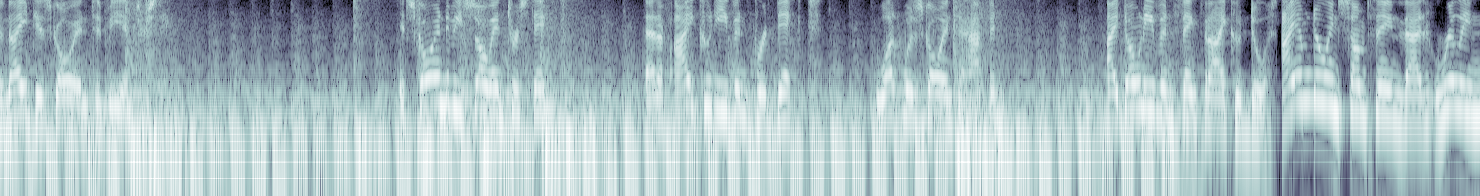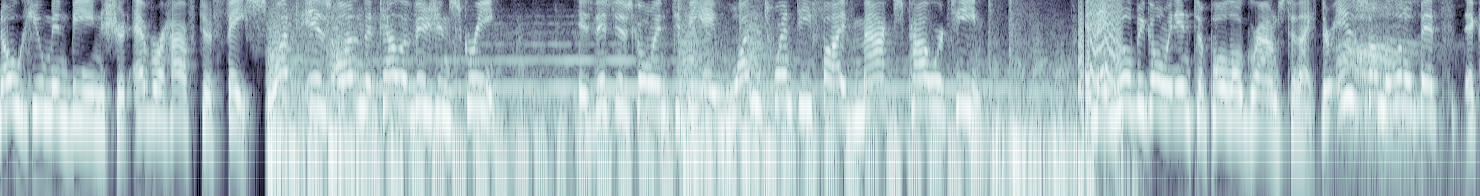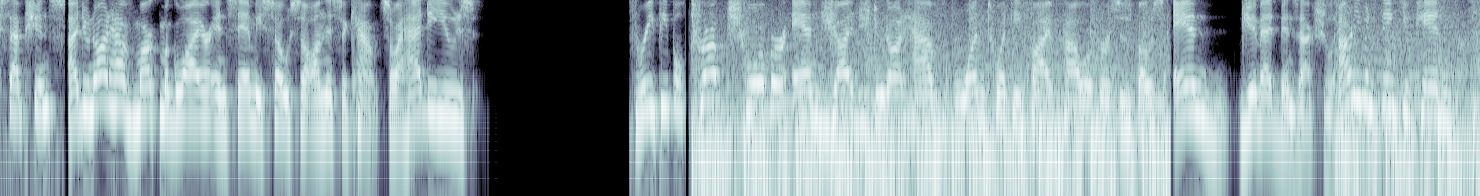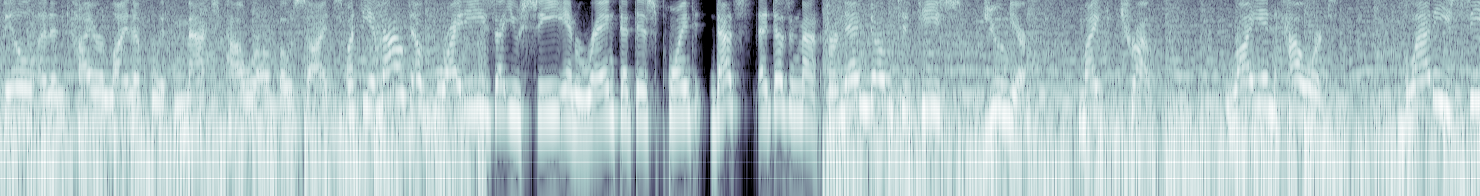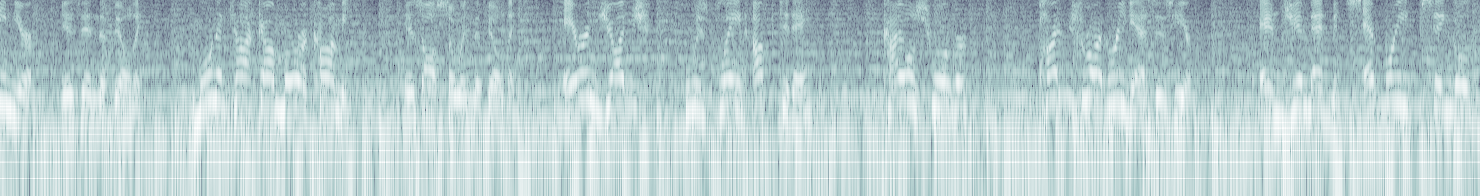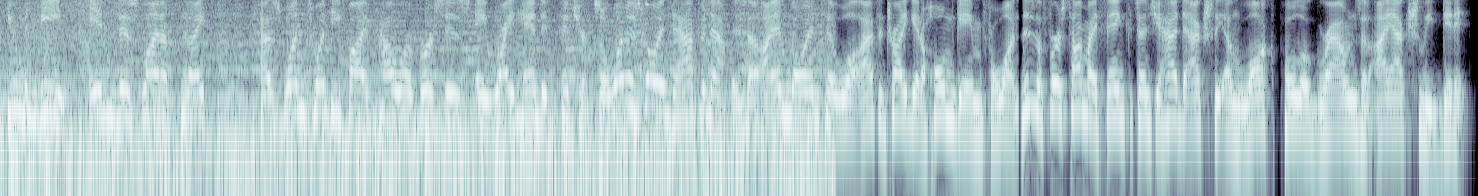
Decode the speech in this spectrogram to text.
Tonight is going to be interesting. It's going to be so interesting that if I could even predict what was going to happen, I don't even think that I could do it. I am doing something that really no human being should ever have to face. What is on the television screen is this is going to be a 125 max power team. And they will be going into Polo Grounds tonight. There is some a little bit exceptions. I do not have Mark McGwire and Sammy Sosa on this account, so I had to use three people. Trout, Schwarber, and Judge do not have 125 power versus Bosa, and Jim Edmonds, actually. I don't even think you can fill an entire lineup with max power on both sides, but the amount of righties that you see in ranked at this point, that's that doesn't matter. Fernando Tatis Jr., Mike Trout, Ryan Howard, Vladdy Sr. is in the building. Munetaka Murakami is also in the building. Aaron Judge, who is playing up today, Kyle Schwarber, Pudge Rodriguez is here, and Jim Edmonds. Every single human being in this lineup tonight has 125 power versus a right-handed pitcher. So what is going to happen now is that I am going to, well, I have to try to get a home game for one. This is the first time I think since you had to actually unlock Polo Grounds that I actually did it.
